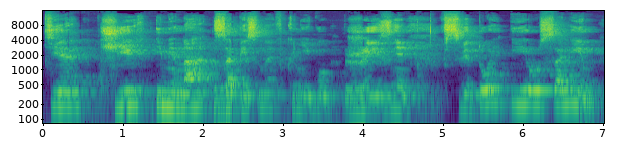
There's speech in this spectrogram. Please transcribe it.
те, чьи имена записаны в книгу жизни, в святой Иерусалим.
